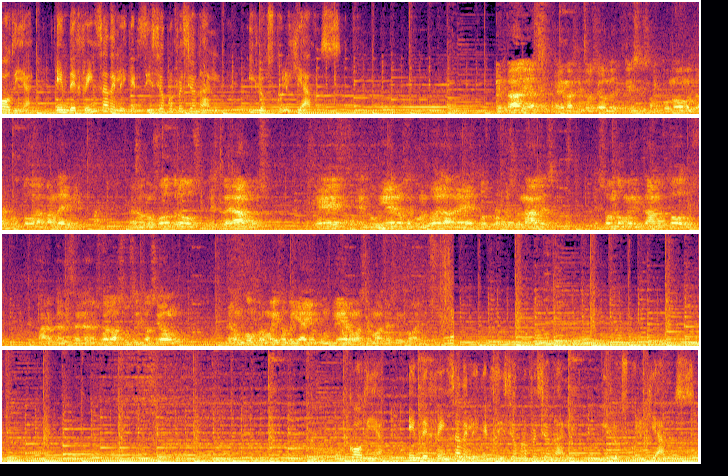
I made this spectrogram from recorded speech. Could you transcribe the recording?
CODIA en defensa del ejercicio profesional y los colegiados. Italia en una situación de crisis económica fruto de la pandemia, pero nosotros esperamos que el gobierno se conduela de estos profesionales, que son dominicanos todos, para que se les resuelva su situación de un compromiso que ya ellos cumplieron hace más de cinco años. CODIA en defensa del ejercicio profesional y los colegiados.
